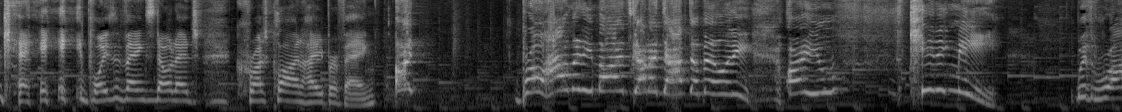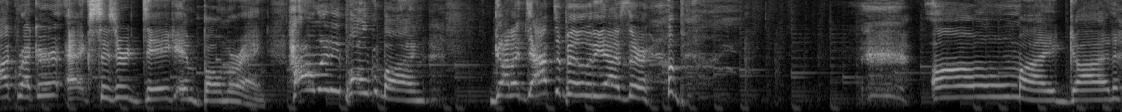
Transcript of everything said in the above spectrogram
Okay. Poison Fang, Stone Edge, Crush Claw, and Hyper Fang. I, bro, how many mods got adaptability? Are you kidding me? With Rock Wrecker, X Scissor, Dig, and Boomerang. How many Pokemon got adaptability as their Oh my god.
